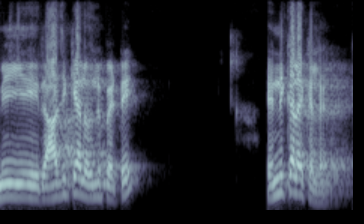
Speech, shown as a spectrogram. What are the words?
మీ రాజకీయాలు వదిలిపెట్టి ఎన్నికలకు వెళ్ళండి.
